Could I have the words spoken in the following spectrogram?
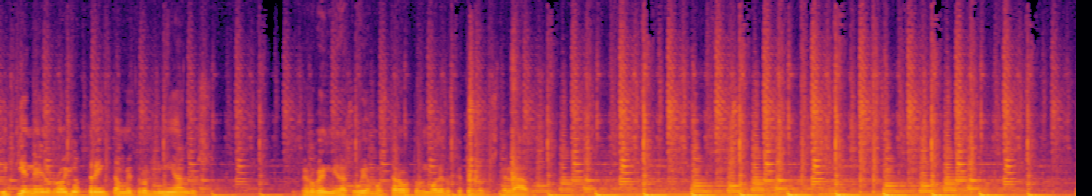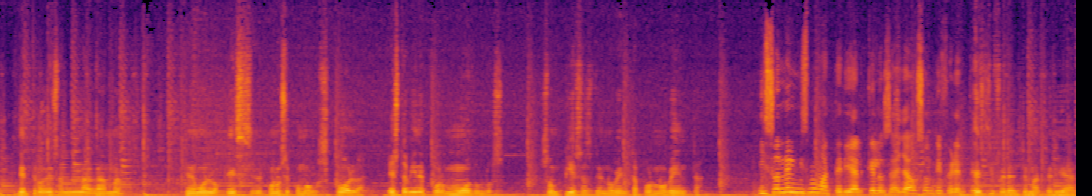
y tiene el rollo 30 metros lineales. Pero ven, mira, te voy a mostrar otros modelos que tengo de este lado. Dentro de esa misma gama tenemos lo que es- se le conoce como Uscola. Esta viene por módulos, son piezas de 90 por 90. ¿Y son el mismo material que los de allá o son diferentes? Es diferente material.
